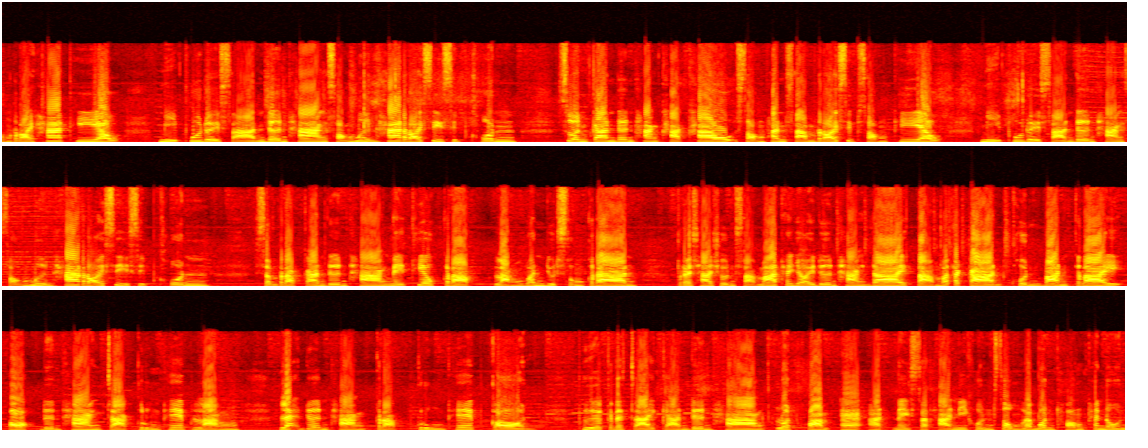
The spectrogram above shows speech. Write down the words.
2,205 เที่ยว มีผู้โดยสารเดินทาง 2,540 คน ส่วนการเดินทางขาเข้า 2,312 เที่ยว มีผู้โดยสารเดินทาง 2,540 คน สำหรับการเดินทางในเที่ยวกลับหลังวันหยุดสงกรานต์ประชาชนสามารถทยอยเดินทางได้ตามมาตรการขนบ้านใกล้ออกเดินทางจากกรุงเทพหลัง และเดินทางกลับกรุงเทพก่อน เพื่อกระจายการเดินทางลดความแออัดในสถานีขนส่งและบนท้องถนน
